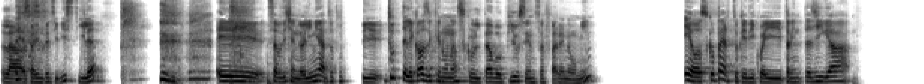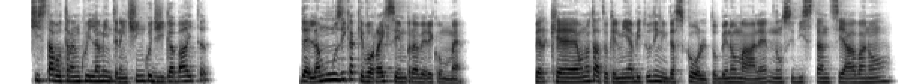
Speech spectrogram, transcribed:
la parentesi di stile. e stavo dicendo, ho eliminato tutti, tutte le cose che non ascoltavo più senza fare nomi. E ho scoperto che di quei 30 giga ci stavo tranquillamente nei 5 gigabyte della musica che vorrei sempre avere con me. Perché ho notato che le mie abitudini d'ascolto, bene o male, non si distanziavano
